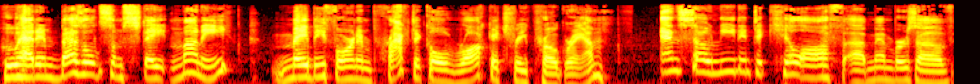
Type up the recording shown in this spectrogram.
who had embezzled some state money maybe for an impractical rocketry program, and so needed to kill off uh, members of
